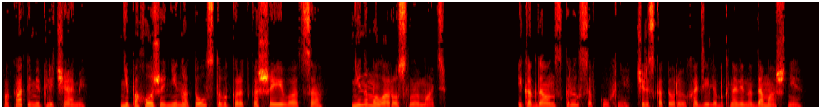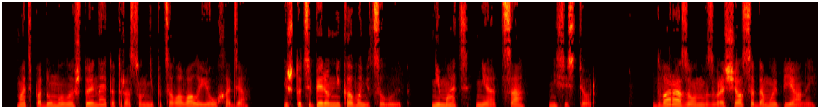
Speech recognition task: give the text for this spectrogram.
покатыми плечами, не похожий ни на толстого короткошеего отца, ни на малорослую мать. И когда он скрылся в кухне, через которую ходили обыкновенно домашние, мать подумала, что и на этот раз он не поцеловал ее, уходя, и что теперь он никого не целует, ни мать, ни отца, ни сестер. Два раза он возвращался домой пьяный,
